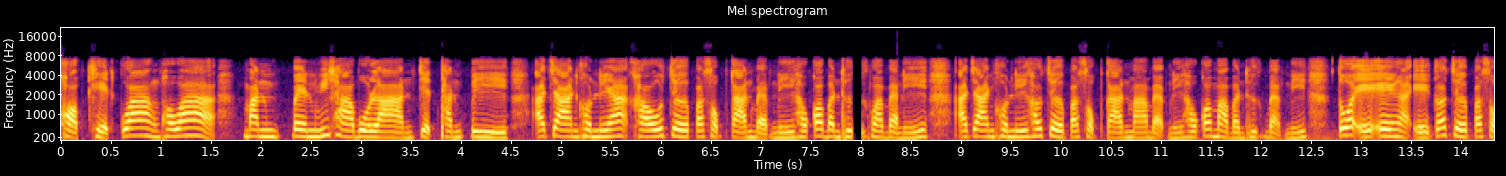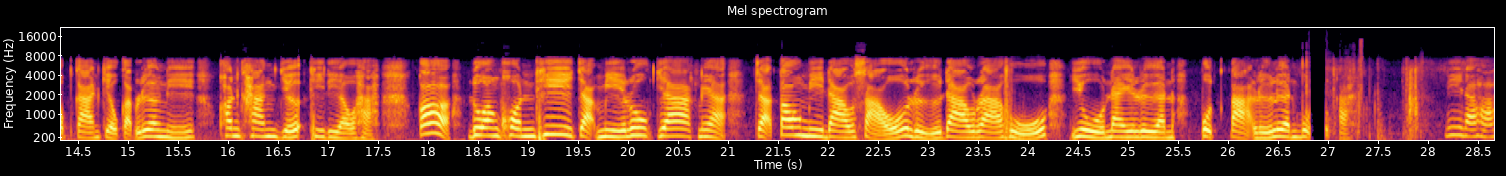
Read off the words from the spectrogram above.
ขอบเขตกว้าง เพราะว่ามันเป็นวิชาโบราณ 7,000 ปี อาจารย์คนนี้เขาเจอประสบการณ์แบบนี้เขาก็บันทึกมาแบบนี้ อาจารย์คนนี้เขาเจอประสบการณ์มาแบบนี้เขาก็มาบันทึกแบบนี้ ตัวเอเองอะเอก็เจอประสบการณ์เกี่ยวกับเรื่องนี้ค่อนข้างเยอะทีเดียวค่ะ ก็ดวงคนที่จะมีลูกยากเนี่ยจะต้องมีดาวเสาหรือดาวราหูอยู่ในเรือนปุตตะหรือเรือนบุตรค่ะ นี่นะคะ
